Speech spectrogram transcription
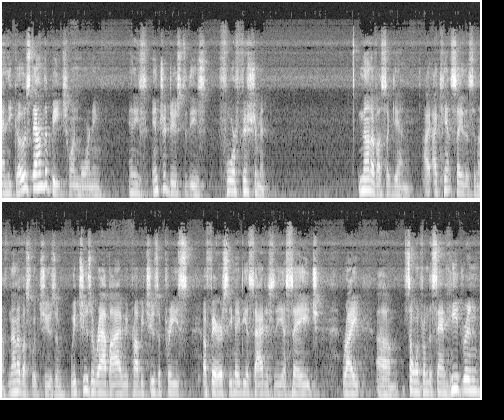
And he goes down the beach one morning and he's introduced to these four fishermen. None of us, again, I, I, can't say this enough, none of us would choose them. We'd choose a rabbi, we'd probably choose a priest, a Pharisee, maybe a Sadducee, a sage, right? Um, someone from the Sanhedrin,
